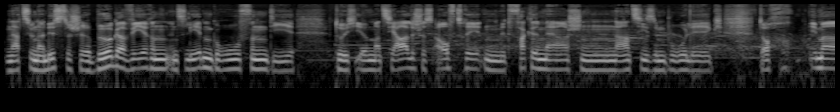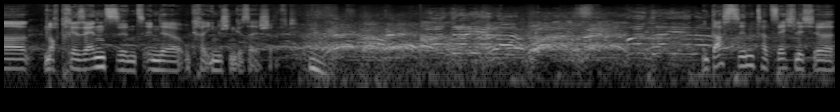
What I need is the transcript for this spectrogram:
nationalistische Bürgerwehren ins Leben gerufen, die durch ihr martialisches Auftreten mit Fackelmärschen, Nazi-Symbolik doch immer noch präsent sind in der ukrainischen Gesellschaft. Und das sind tatsächliche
